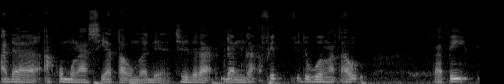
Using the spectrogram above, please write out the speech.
ada akumulasi atau enggak dia cedera dan nggak fit itu gue nggak tahu. Tapi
